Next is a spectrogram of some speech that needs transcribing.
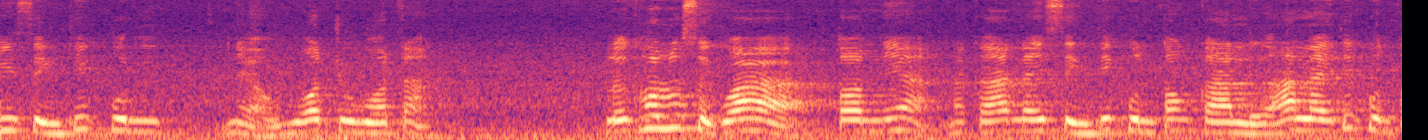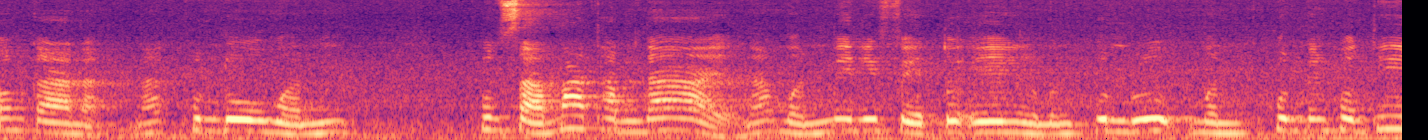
มีสิ่งที่คุณเนี่ยวอตจูวอตอะ หรือเขารู้สึกว่าตอนเนี้ยนะคะ ในสิ่งที่คุณต้องการ หรืออะไรที่คุณต้องการอะนะคุณดูเหมือน คุณสามารถทำได้นะเหมือนเมดิเฟตตัวเองหรือเหมือนคุณรู้เหมือนคุณเป็นคนที่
